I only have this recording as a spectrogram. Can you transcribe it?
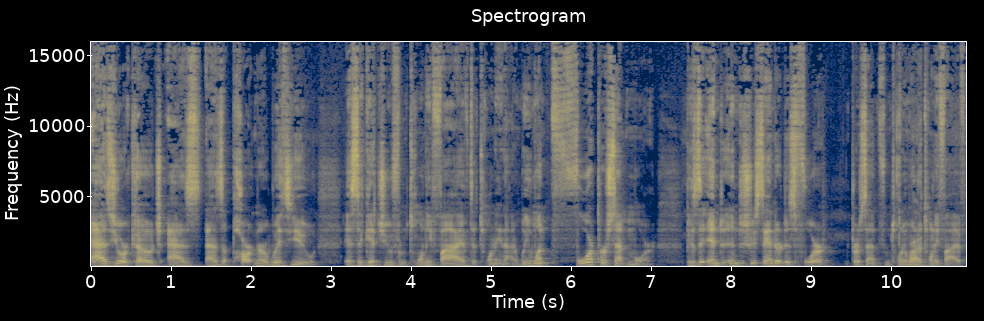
as your coach, as as a partner with you, is to get you from 25 to 29. We want four percent more because the in- industry standard is four percent from 21 to 25.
